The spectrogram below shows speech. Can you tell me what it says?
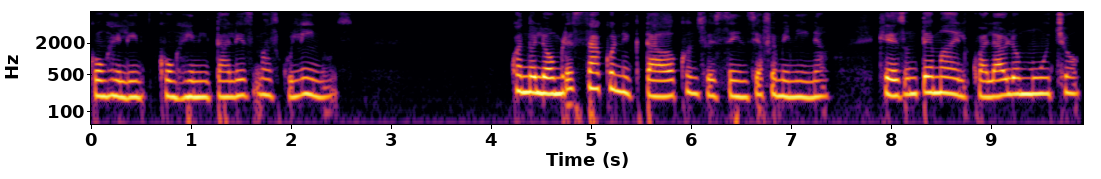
con, con genitales masculinos. Cuando el hombre está conectado con su esencia femenina, que es un tema del cual hablo mucho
